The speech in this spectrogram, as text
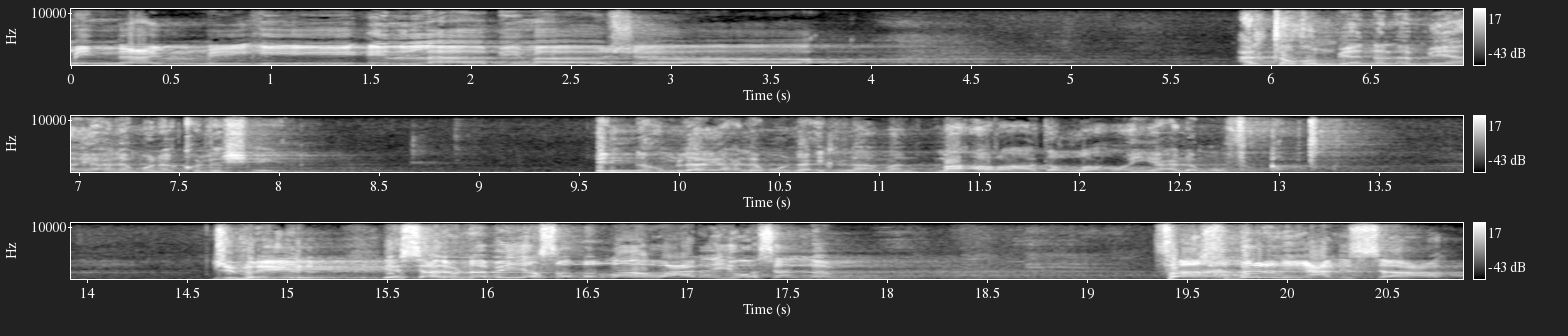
من علمه إلا بما شاء. هل تظن بأن الأنبياء يعلمون كل شيء؟ إنهم لا يعلمون إلا من ما أراد الله أن يعلموا فقط. جبريل يسأل النبي صلى الله عليه وسلم فأخبرني عن الساعة.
